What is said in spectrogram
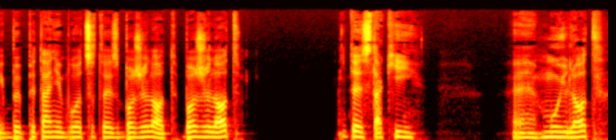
Jakby pytanie było, co to jest Boży Lot. Boży Lot to jest taki mój lot,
